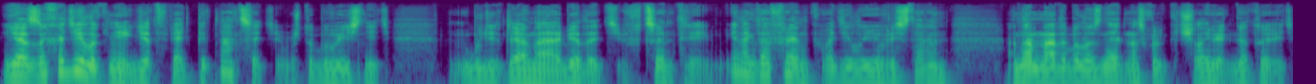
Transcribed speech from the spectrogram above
Я заходила к ней где-то в 5.15, чтобы выяснить, будет ли она обедать в центре. Иногда Фрэнк водил ее в ресторан, а нам надо было знать, насколько человек готовить.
